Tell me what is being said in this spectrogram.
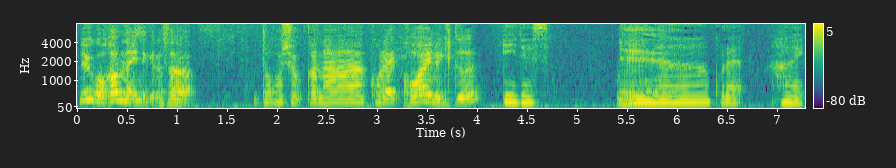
よくわかんないんだけどさ、どうしよっかなこれ、怖いのいく？いいです。えーいいなあこれ。はい。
